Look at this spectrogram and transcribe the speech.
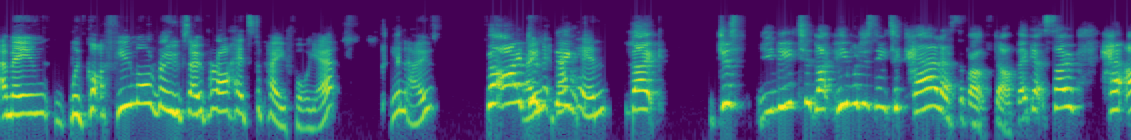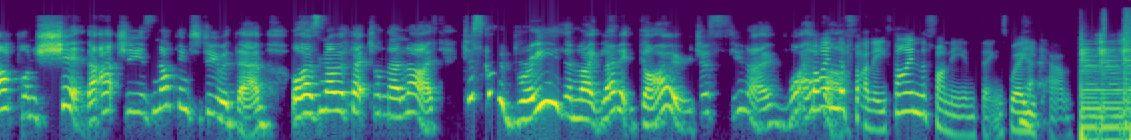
I mean, we've got a few more roofs over our heads to pay for yet. You know, But I just it back think in. like just you need to like people just need to care less about stuff they get so het up on shit that actually has nothing to do with them or has no effect on their life just gotta breathe and like let it go just you know whatever Find the funny. Find the funny in things where you can.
